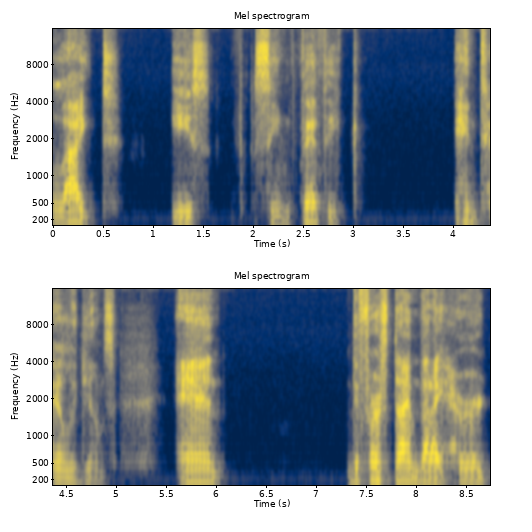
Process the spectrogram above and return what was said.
Light is synthetic intelligence. And the first time that I heard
